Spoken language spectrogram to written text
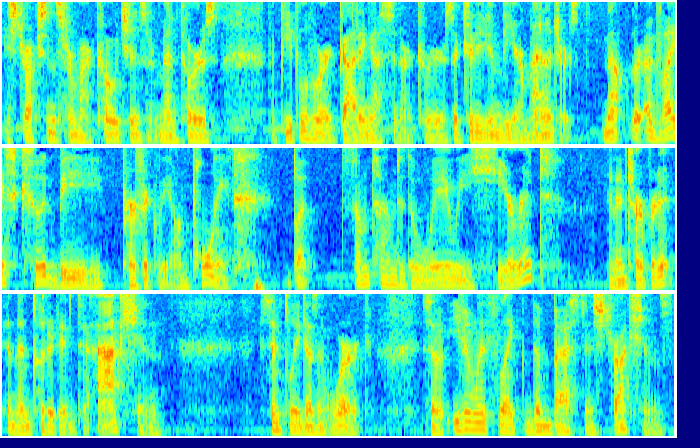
instructions from our coaches or mentors, the people who are guiding us in our careers. It could even be our managers. Now, their advice could be perfectly on point, but sometimes the way we hear it and interpret it and then put it into action simply doesn't work. So even with like the best instructions,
